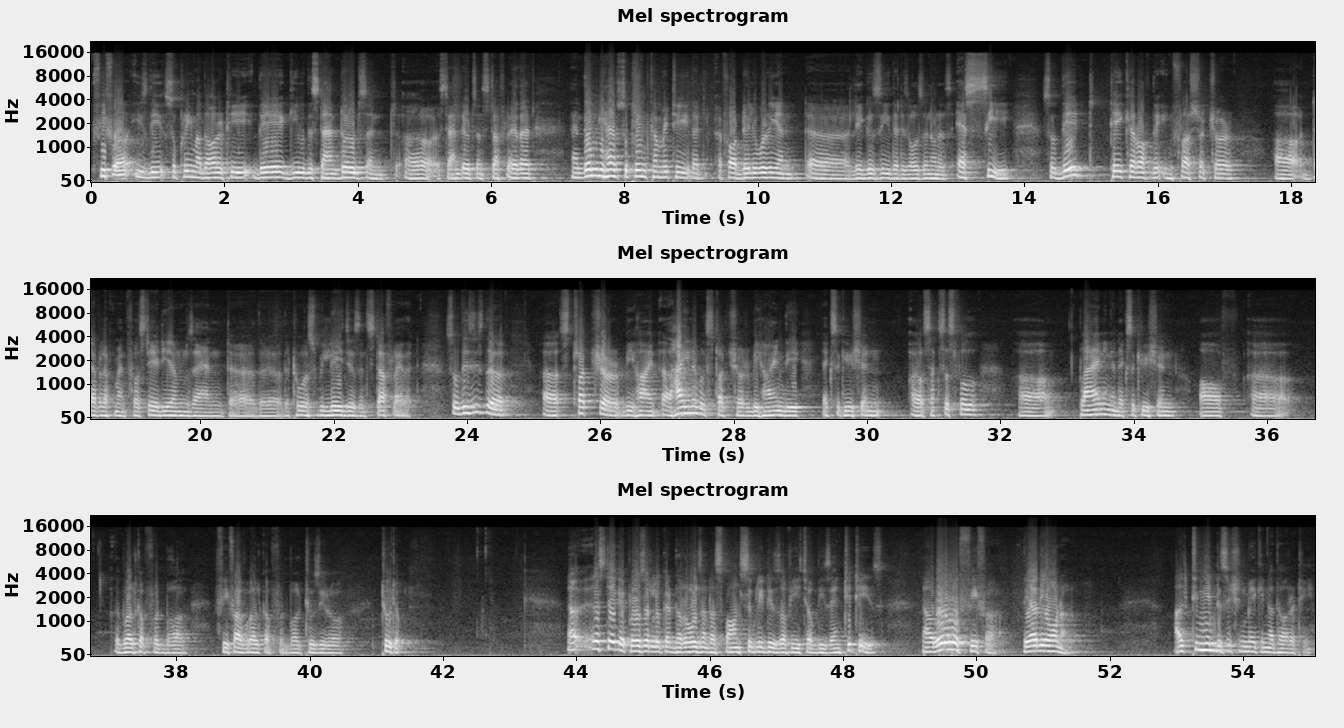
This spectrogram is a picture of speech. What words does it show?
FIFA is the supreme authority. They give the standards and uh, standards and stuff like that and then we have Supreme Committee that for Delivery and uh, Legacy that is also known as SC. So they take care of the infrastructure uh, development for stadiums and uh, the, the tourist villages and stuff like that. So this is the uh, structure behind, a high level structure behind the execution, uh, successful uh, planning and execution of the World Cup football, FIFA World Cup football 2022. Now let's take a closer look at the roles and responsibilities of each of these entities. Now role of FIFA, they are the owner, ultimate decision making authority,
